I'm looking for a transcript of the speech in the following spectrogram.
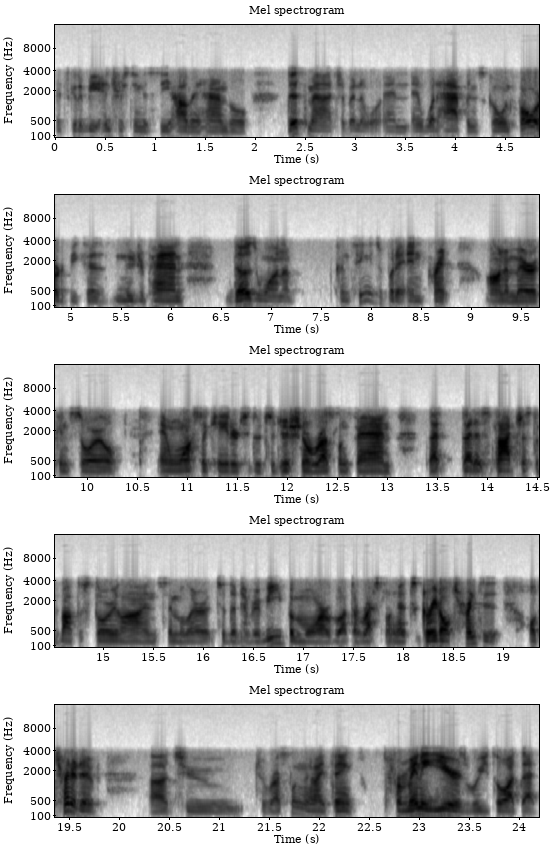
it's going to be interesting to see how they handle this matchup and and and what happens going forward because New Japan does want to continue to put an imprint on American soil and wants to cater to the traditional wrestling fan that that is not just about the storyline similar to the WWE, but more about the wrestling. It's a great alternative alternative uh, to to wrestling, and I think for many years we thought that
